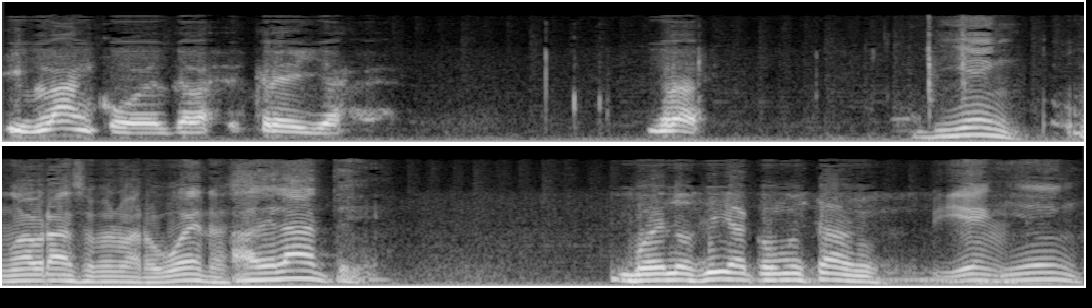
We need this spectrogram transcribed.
y Blanco, el de las estrellas. Gracias. Bien. Un abrazo, mi hermano. Buenas. Adelante. Buenos días, ¿cómo están? Bien. Bien.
